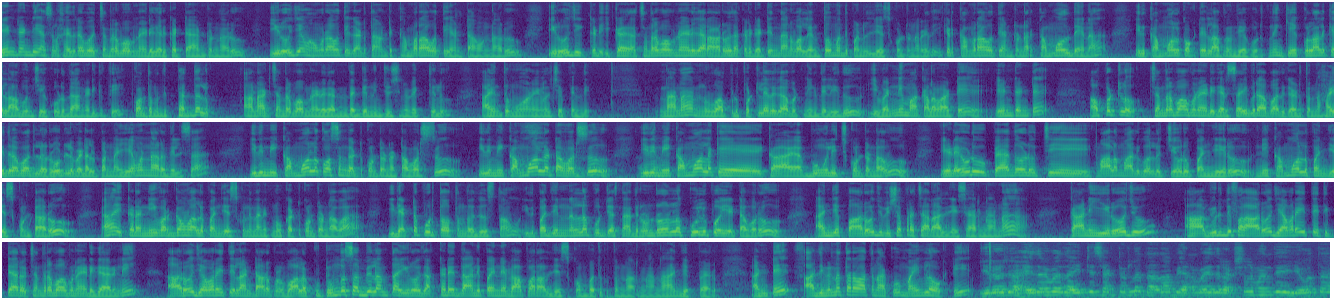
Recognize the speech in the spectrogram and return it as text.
ఏంటండి అసలు హైదరాబాద్ చంద్రబాబు నాయుడు గారు కట్టా అంటున్నారు? ఈ రోజు ఏం అమరావతి కడతా ఉంటే కమరావతి అంటా ఉన్నారు? ఈ రోజు ఇక్కడ ఇక్కడ చంద్రబాబు నాయుడు గారు ఆ రోజు అక్కడ కట్టిన దాని వల్ల ఎంతోమంది పనులు చేసుకుంటున్నారు కదా ఇక్కడ కమరావతి అంటున్నారు కమ్మోలదేనా? ఇది కమ్మోలకు ఒకటే లాభం చేకూరుతుంది ఇంకే కులాలకే లాభం చేయకూడదా అని అడిగితే కొంతమంది పెద్దలు ఆనాడు చంద్రబాబు నాయుడు గారిని దగ్గర నుంచి చూసిన వ్యక్తులు ఆయనతో మూవ్ అని చెప్పింది నానా నువ్వు అప్పుడు పుట్టలేదు కాబట్టి నీకు తెలియదు ఇవన్నీ మాకు అలవాటే ఏంటంటే అప్పట్లో చంద్రబాబు నాయుడు గారు సైబరాబాద్ కడుతున్న హైదరాబాద్లో రోడ్లు వెడల్పన్నా ఏమన్నారో తెలుసా? ఇది మీ కమ్మోళ్ళ కోసం కట్టుకుంటున్న టవర్సు ఇది మీ కమ్మోళ్ళ టవర్స్ ఇది మీ కమ్మోళ్ళకే కా- భూములు ఇచ్చుకుంటున్నావు. ఈడెవడు పేదోడు వచ్చి మాల మాదిగోళ్ళు వచ్చి ఎవరు పనిచేయరు నీ కమ్మోళ్ళు పని చేసుకుంటారు. ఇక్కడ నీ వర్గం వాళ్ళు పని చేసుకునే దానికి నువ్వు కట్టుకుంటున్నావా? ఇది ఎట్ట పూర్తవుతుందో చూస్తాం. ఇది పద్దెనిమిది నెలల్లో పూర్తి చేస్తున్నా అది రెండు రోజుల్లో కూలిపోయే టవరు అని చెప్పి ఆ రోజు విష ప్రచారాలు చేశారు నాన్న. కానీ ఈరోజు ఆ అభివృద్ధి ఫల ఆ రోజు ఎవరైతే తిట్టారో చంద్రబాబు నాయుడు గారిని ఆ రోజు ఎవరైతే ఇలాంటి ఆరోపణలు వాళ్ళ కుటుంబ సభ్యులంతా ఈరోజు అక్కడే దానిపైనే వ్యాపారాలు చేసుకొని బతుకుతున్నారు నాన్న అని చెప్పారు. అంటే అది విన్న తర్వాత నాకు మైండ్లో ఒకటి ఈ రోజు హైదరాబాద్ ఐటీ సెక్టర్లో దాదాపు ఎనభై ఐదు లక్షల మంది యువత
